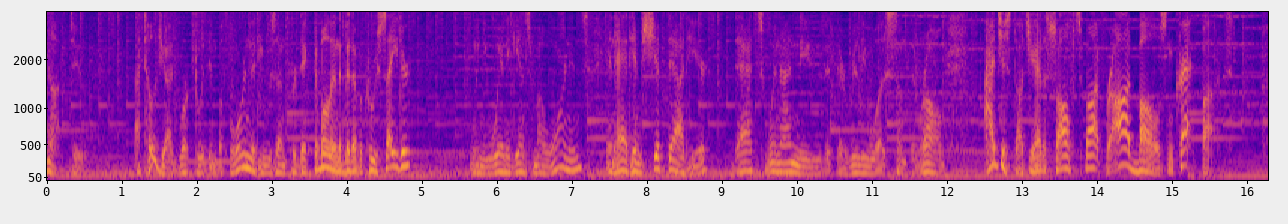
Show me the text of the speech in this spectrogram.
not to. I told you I'd worked with him before and that he was unpredictable and a bit of a crusader. When you went against my warnings and had him shipped out here, that's when I knew that there really was something wrong. I just thought you had a soft spot for oddballs and crackpots.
